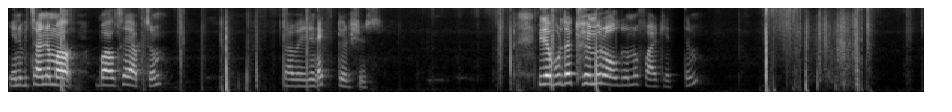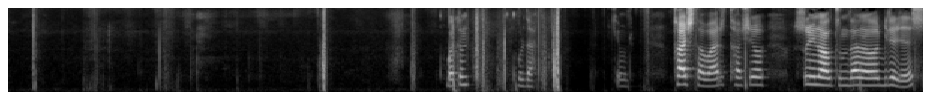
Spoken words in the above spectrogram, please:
Yeni bir tane balta yaptım. Haberine görüşürüz. Bir de burada kömür olduğunu fark ettim. Bakın burada kömür. Taş da var. Taşı suyun altından alabiliriz.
